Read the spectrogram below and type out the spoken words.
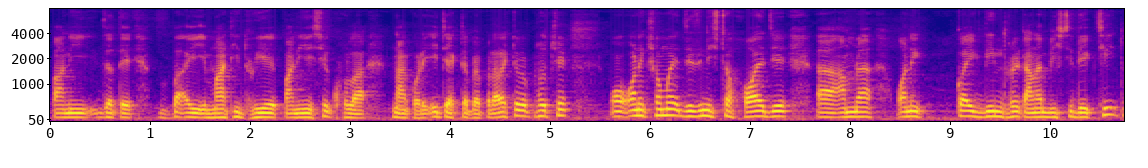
পানি যাতে মাটি ধুয়ে পানি এসে ঘোলা না করে। এটা একটা ব্যাপার। আরেকটা ব্যাপার হচ্ছে অনেক সময় যে জিনিসটা হয় যে আমরা অনেক কয়েকদিন ধরে টানা বৃষ্টি দেখছি, তো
